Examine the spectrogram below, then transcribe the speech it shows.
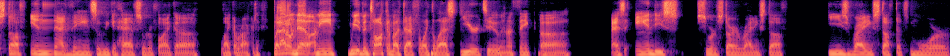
stuff in that vein so we could have sort of like a like a rocker. But I don't know. I mean, we had been talking about that for like the last year or two, and I think uh, as Andy's sort of started writing stuff, he's writing stuff that's more.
